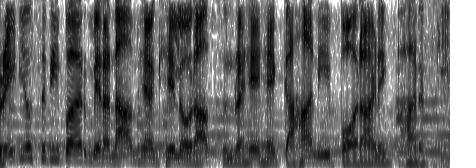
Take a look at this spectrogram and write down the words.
रेडियो सिटी पर मेरा नाम है अखिल और आप सुन रहे हैं कहानी पौराणिक भारत की।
